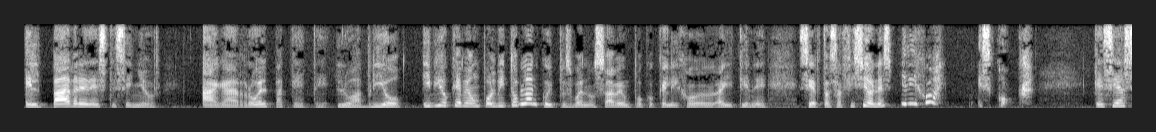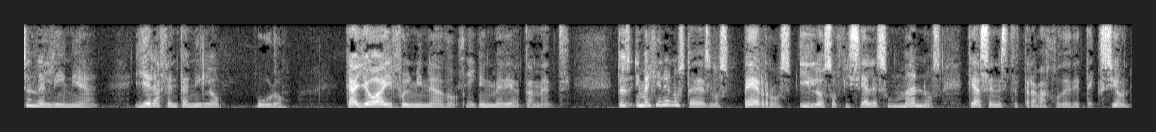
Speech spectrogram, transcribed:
el padre de este señor agarró el paquete, lo abrió y vio que había un polvito blanco y pues bueno, sabe un poco que el hijo ahí tiene ciertas aficiones y dijo, ay, es coca, que se hace una línea y era fentanilo puro. Cayó ahí fulminado inmediatamente. Entonces, imaginen ustedes los perros y los oficiales humanos que hacen este trabajo de detección,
